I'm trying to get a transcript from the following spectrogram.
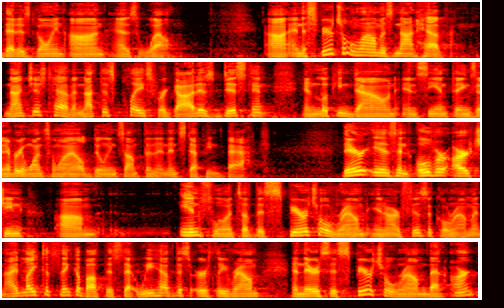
that is going on as well. Uh, and the spiritual realm is not heaven, not just heaven, not this place where God is distant and looking down and seeing things and every once in a while doing something and then stepping back. There is an overarching um, influence of this spiritual realm in our physical realm. And I'd like to think about this that we have this earthly realm and there's this spiritual realm that aren't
